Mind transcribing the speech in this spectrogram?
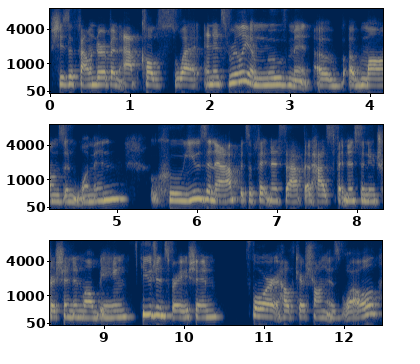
She's a founder of an app called Sweat, and it's really a movement of, of moms and women who use an app. It's a fitness app that has fitness and nutrition and well being. Huge inspiration for Healthcare Strong as well.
